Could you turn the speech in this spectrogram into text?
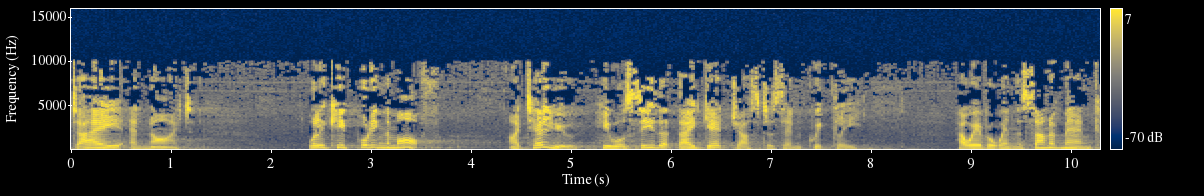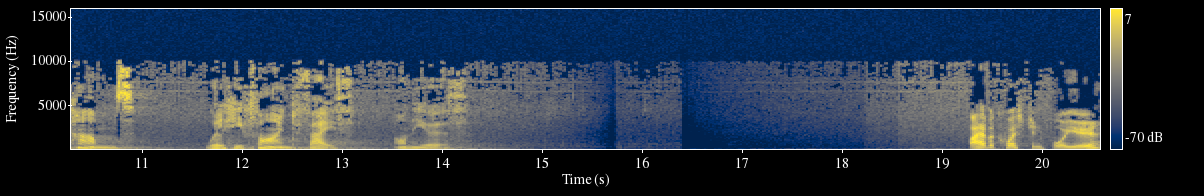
day and night? Will he keep putting them off? I tell you, he will see that they get justice and quickly. However, when the Son of Man comes, will he find faith on the earth? I have a question for you.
